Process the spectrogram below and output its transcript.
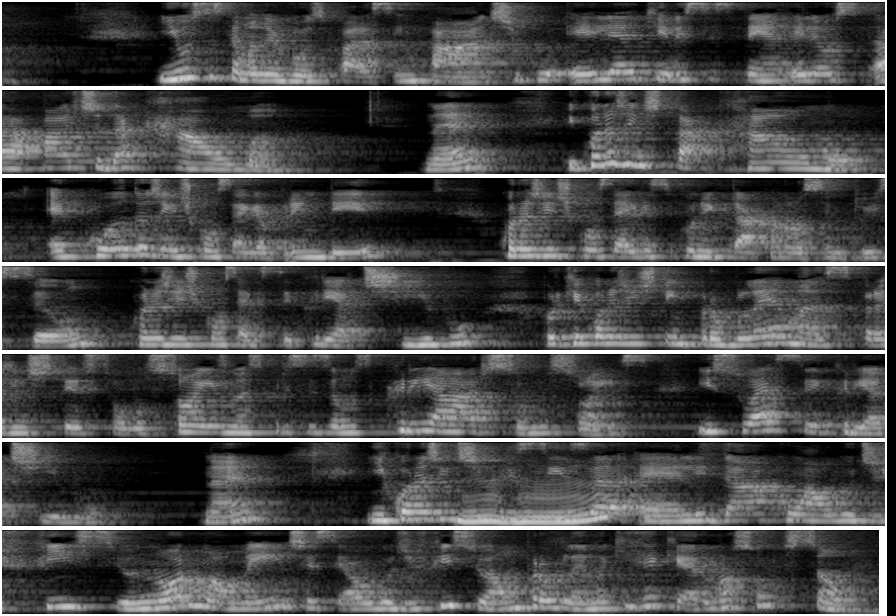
E o sistema nervoso parasimpático, ele é aquele sistema, ele é a parte da calma, né? E quando a gente está calmo, é quando a gente consegue aprender, quando a gente consegue se conectar com a nossa intuição, quando a gente consegue ser criativo, porque quando a gente tem problemas para a gente ter soluções, nós precisamos criar soluções. Isso é ser criativo, né? E quando a gente uhum. precisa é, lidar com algo difícil, normalmente esse algo difícil é um problema que requer uma solução.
